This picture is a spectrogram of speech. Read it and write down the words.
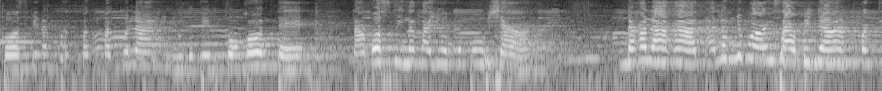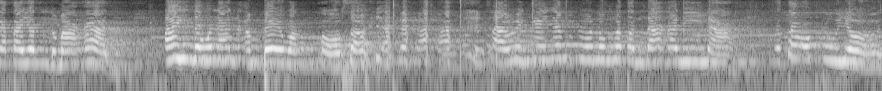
Tapos pinagpagpagpag ko lang, nilutin kong konti. Tapos pinatayo ko po siya. Nakalakad. Alam niyo po ang sabi niya, pagkatayo at lumakad. Ay, nawala na ang bewang ko. Sabi niya. sabi ganyan po nung matanda kanina. Totoo po yun.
